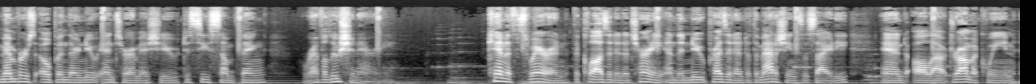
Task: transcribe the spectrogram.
members open their new interim issue to see something revolutionary. Kenneth Zwerin, the closeted attorney and the new president of the Mattachine Society, and all out drama queen,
